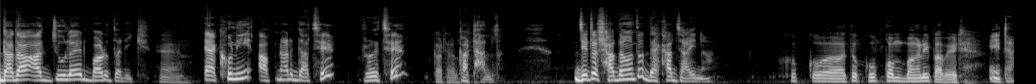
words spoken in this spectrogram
দাদা আজ জুলাইয়ের বারো তারিখ। হ্যাঁ। এখনই আপনার গাছে রয়েছে কাঁঠাল। কাঁঠাল। যেটা সাধারণত দেখা যায় না। খুব হয়তো খুব কম বাঙালি পাবে এটা। এটা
